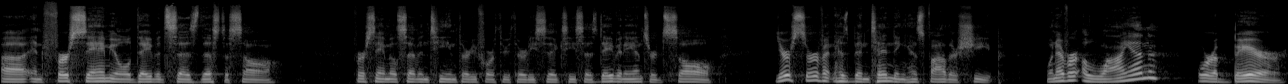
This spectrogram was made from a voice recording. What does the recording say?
Uh, in 1 Samuel, David says this to Saul. 1 Samuel 17, 34 through 36, he says, David answered Saul, Your servant has been tending his father's sheep. Whenever a lion or a bear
